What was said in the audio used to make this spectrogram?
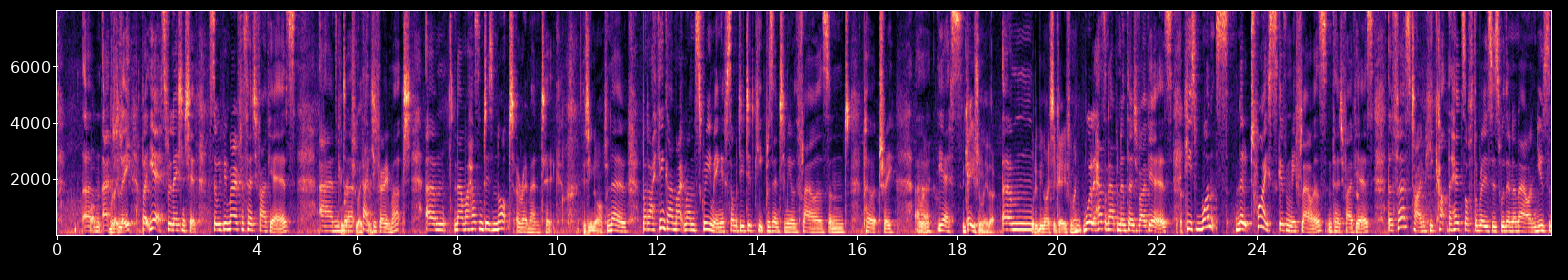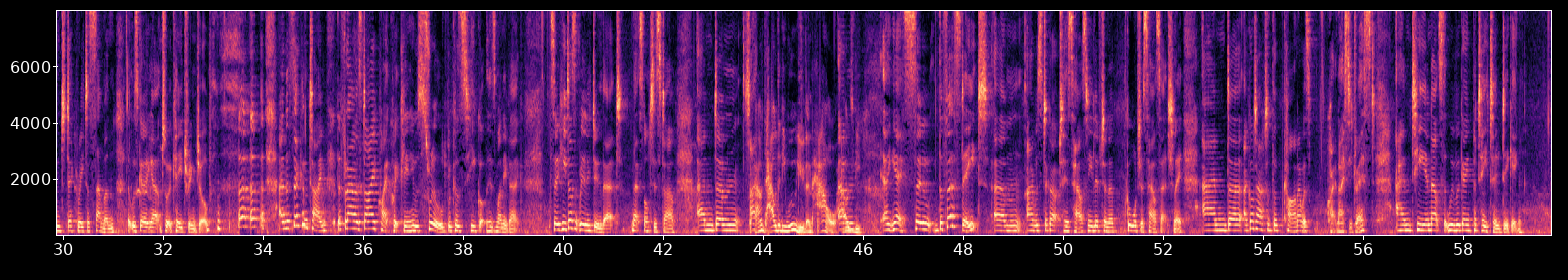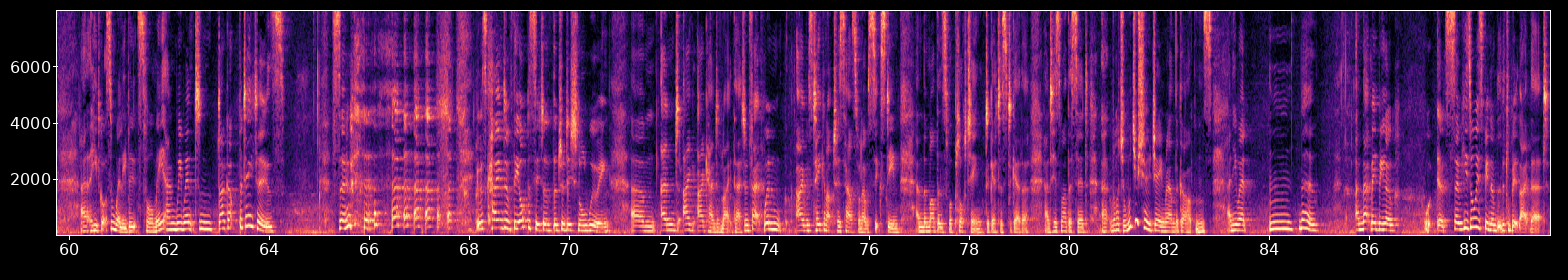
Um, Well, actually. But yes, relationship. So we've been married for 35 years, and uh, thank you very much. Um, now, my husband is not a romantic. Is he not? No, but I think I might run screaming if somebody did keep presenting me with flowers and poetry. Uh, really? Yes. Occasionally, though. Um, Would it be nice occasionally? Well, it hasn't happened in 35 years. He's once, no, twice given me flowers in 35 years. The first time he cut the heads off the roses within an hour and used them to decorate a salmon that was going out to a catering job. and the second time, the flowers died quite quickly and he was thrilled because he got his money back. So he doesn't really do that. That's not his style. And um, So I- how, how did he woo you then? How? How did he? uh, yes. So the first date, um, I was to go up to his house, and he lived in a gorgeous house actually. And uh, I got out of the car, and I was quite nicely dressed, and he announced that we were going potato digging. Uh, he'd got some welly boots for me, and we went and dug up potatoes. So it was kind of the opposite of the traditional wooing, um, and I, I kind of liked that. In fact, when I was taken up to his house when I was 16, and the mothers were plotting to get us together, and his mother said, uh, Roger, would you show Jane round the gardens? And he went, mm, no. And that made me go, uh," so he's always been a little bit like that.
